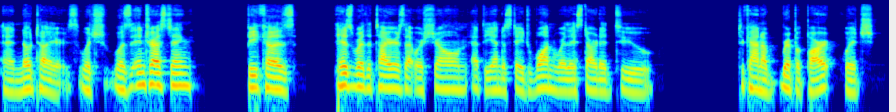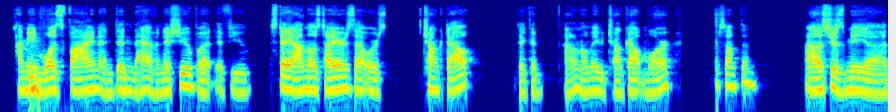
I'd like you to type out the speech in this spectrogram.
and no tires, which was interesting because his were the tires that were shown at the end of stage one where they started to to kind of rip apart, which I mean was fine and didn't have an issue. But if you stay on those tires that were chunked out, they could I don't know maybe chunk out more or something. Uh, it's just me uh,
